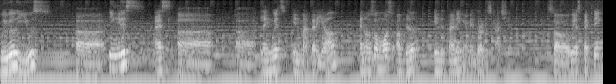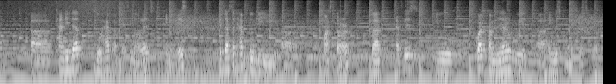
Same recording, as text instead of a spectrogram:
we will use uh, English as a, a, language in material and also most of the in the training and mentor discussion. So we're expecting a candidate to have a basic knowledge in English. It doesn't have to be uh, master, but at least you quite familiar with uh, English communication skills.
